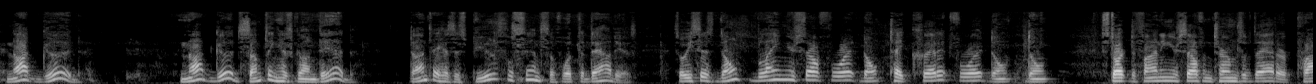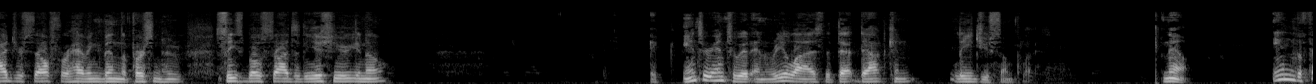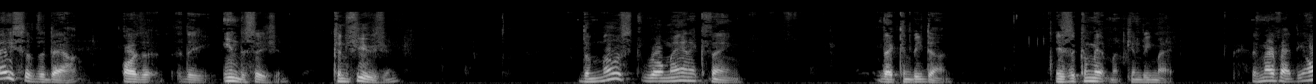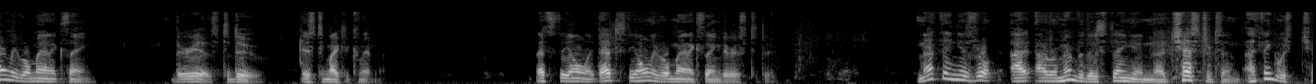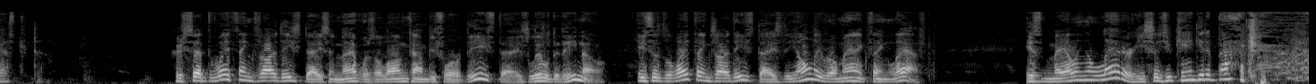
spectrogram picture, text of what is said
Not good. Not good. Something has gone dead. Dante has this beautiful sense of what the doubt is. So he says, don't blame yourself for it. Don't take credit for it. Don't, don't start defining yourself in terms of that or pride yourself for having been the person who sees both sides of the issue, you know. Enter into it and realize that that doubt can lead you someplace. Now, in the face of the doubt or the, the indecision, confusion, the most romantic thing that can be done is a commitment can be made. As a matter of fact, the only romantic thing there is to do is to make a commitment. That's the only that's the only romantic thing there is to do. Nothing is. Ro- I, I remember this thing in uh, Chesterton. I think it was Chesterton, who said the way things are these days, and that was a long time before these days, little did he know. He said the way things are these days, the only romantic thing left is mailing a letter. He says you can't get it back.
